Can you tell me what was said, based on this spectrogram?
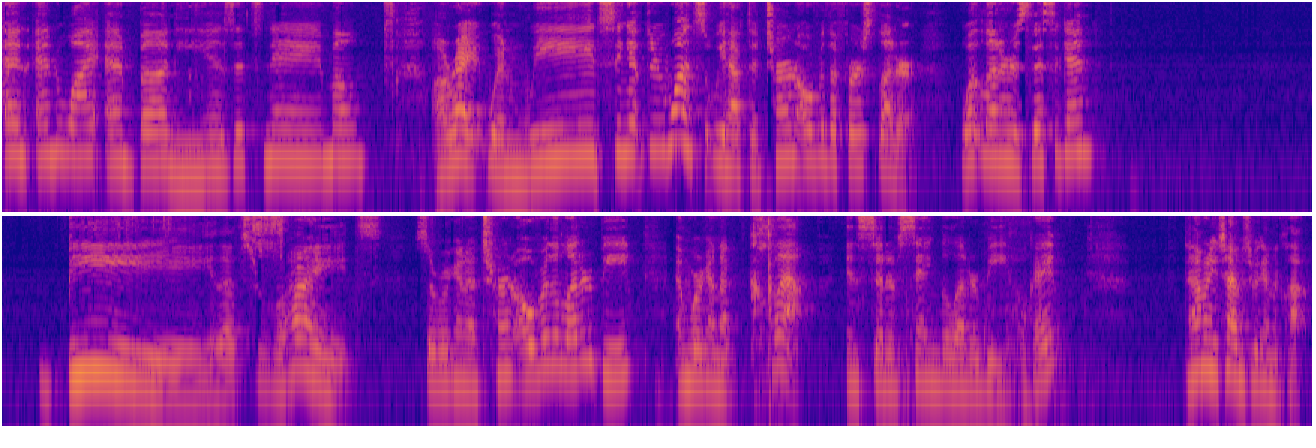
N N Y, and Bunny is its name. Oh, all right. When we sing it through once, we have to turn over the first letter. What letter is this again? B. That's right. So we're going to turn over the letter B and we're going to clap instead of saying the letter B, okay? How many times are we going to clap?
